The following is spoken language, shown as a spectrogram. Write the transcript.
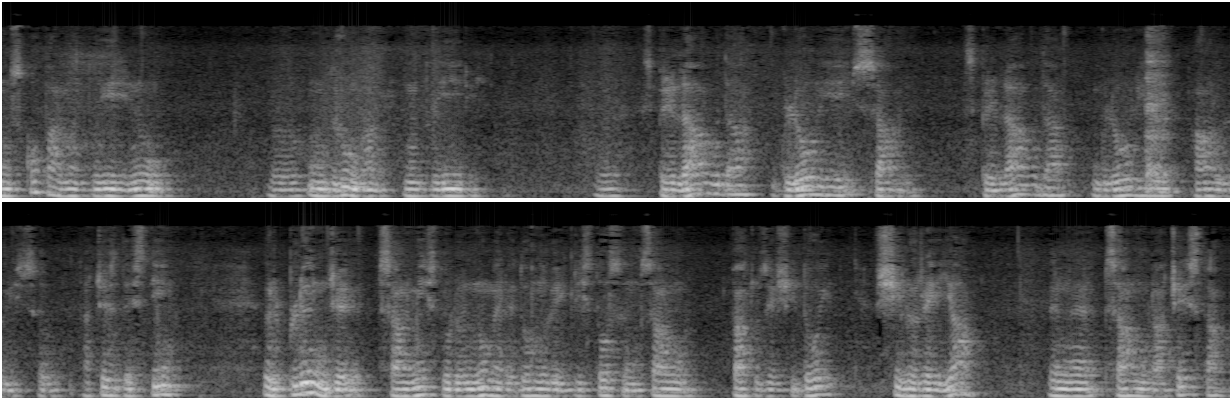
un scop al mântuirii, nu Uh, un drum al mântuirii uh, spre lauda gloriei sale, spre lauda gloriei Harului Său. Acest destin îl plânge psalmistul în numele Domnului Hristos în psalmul 42 și îl reia în psalmul acesta,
